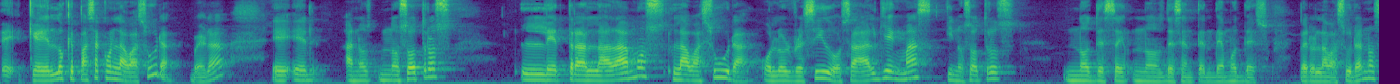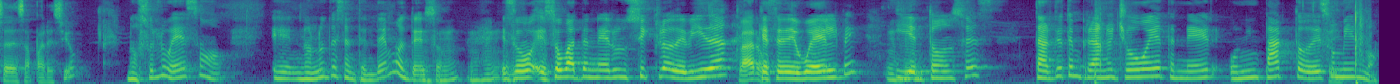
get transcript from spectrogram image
Eh, qué es lo que pasa con la basura, ¿verdad? a nosotros le trasladamos la basura o los residuos a alguien más y nosotros nos, desentendemos de eso. Pero la basura no se desapareció. No solo eso, eh, no nos desentendemos de eso. eso. Eso va a tener un ciclo de vida que se devuelve y entonces tarde o temprano yo voy a tener un impacto de eso mismo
